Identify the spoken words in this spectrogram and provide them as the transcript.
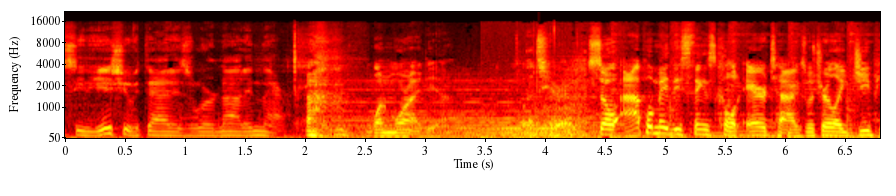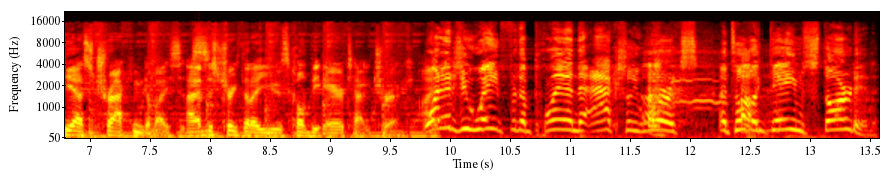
See, the issue with that is we're not in there. One more idea. Let's hear it. So Apple made these things called AirTags, which are like GPS tracking devices. I have this trick that I use called the AirTag trick. Why did you wait for the plan that actually works until the game started?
